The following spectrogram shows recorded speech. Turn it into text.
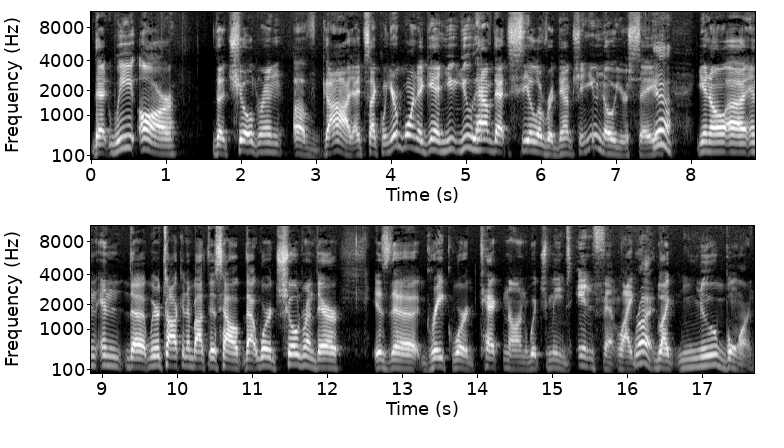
that we are the children of God. It's like when you're born again, you, you have that seal of redemption. You know you're saved. Yeah. You know, uh, and, and the, we were talking about this, how that word children there is the Greek word teknon, which means infant, like, Right. like newborn.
